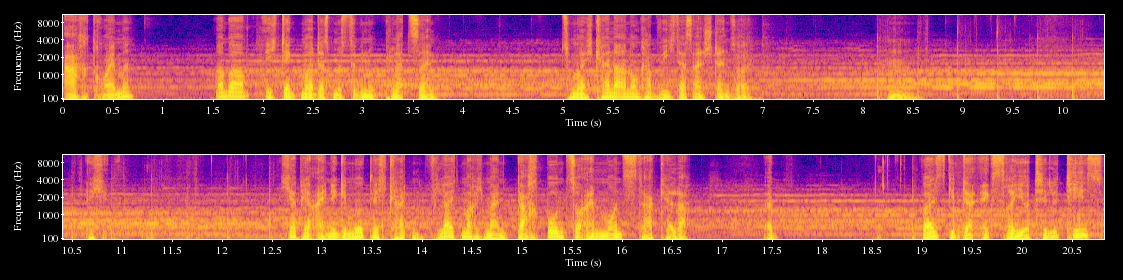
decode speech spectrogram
acht Räume, Aber ich denke mal, das müsste genug Platz sein. Zumal ich keine Ahnung habe, wie ich das einstellen soll. Hm. Ich... Ich habe ja einige Möglichkeiten. Vielleicht mache ich meinen Dachboden zu einem Monsterkeller. Äh, weil es gibt ja extra Utilities.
